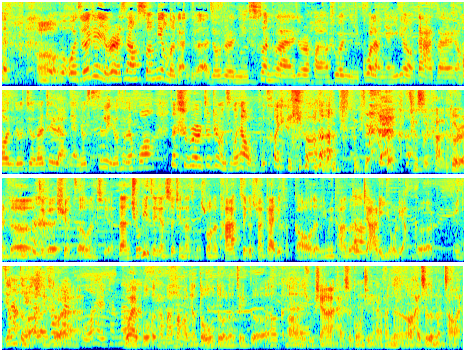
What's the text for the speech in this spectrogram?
我嗯，我我觉得这有点像算命的感觉，就是你算出来，就是好像说你过两年一定有大灾，然后你就觉得这两年就心里就特别慌。那是不是就这种情况下我们不测也行了？对，就是看个人的这个选择问题。但朱莉这件事情呢，怎么说呢？她这个算概率很高的，因为她的嗯家里有两个已经得了，他对外婆还是他妈妈？外婆和她妈妈，好像都得了这个呃乳腺癌还是宫颈癌，反正呃还是个卵巢癌，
